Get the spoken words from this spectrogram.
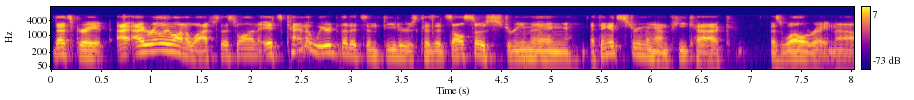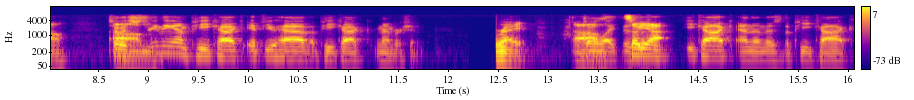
That's great. I, I really want to watch this one. It's kind of weird that it's in theaters because it's also streaming. I think it's streaming on Peacock as well right now. So it's Um, streaming on Peacock if you have a Peacock membership. Right. So Um, like, so yeah, Peacock, and then there's the Peacock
